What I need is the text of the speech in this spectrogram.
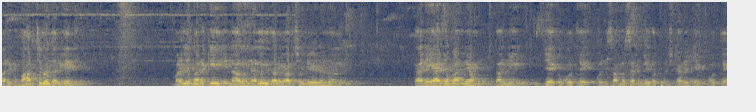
మనకి మార్చిలో జరిగింది. మళ్ళీ మనకి నాలుగు నెలలకు జరగాల్సి ఉండే ఏడు నెలలకి. కానీ యాజమాన్యం దాన్ని ఇది చేయకపోతే కొన్ని సమస్యల మీద పరిష్కారం చేయకపోతే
